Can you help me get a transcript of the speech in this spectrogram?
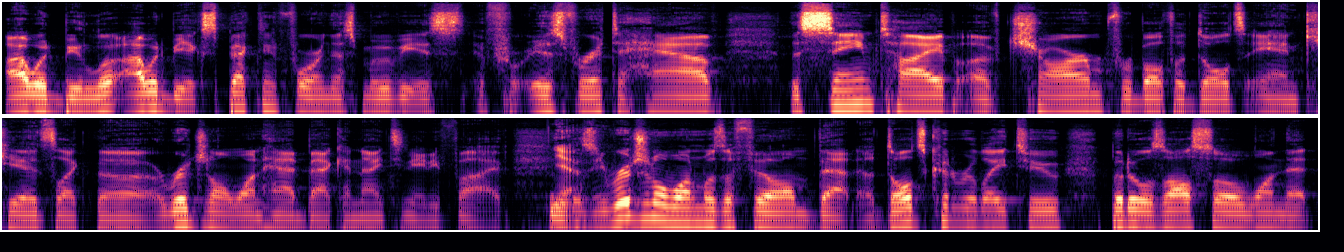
I would be lo- I would be expecting for in this movie is for, is for it to have the same type of charm for both adults and kids like the original one had back in 1985. Yeah. Because the original one was a film that adults could relate to, but it was also one that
